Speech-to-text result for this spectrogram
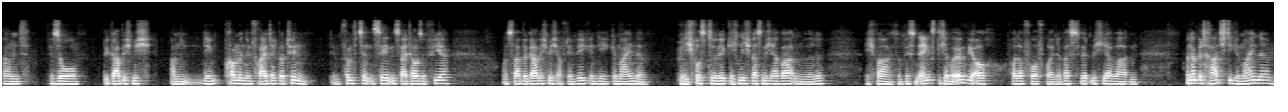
Und so begab ich mich am dem kommenden Freitag dorthin, dem 15.10.2004. Und zwar begab ich mich auf den Weg in die Gemeinde. Und ich wusste wirklich nicht, was mich erwarten würde. Ich war so ein bisschen ängstlich, aber irgendwie auch voller Vorfreude. Was wird mich hier erwarten? Und dann betrat ich die Gemeinde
